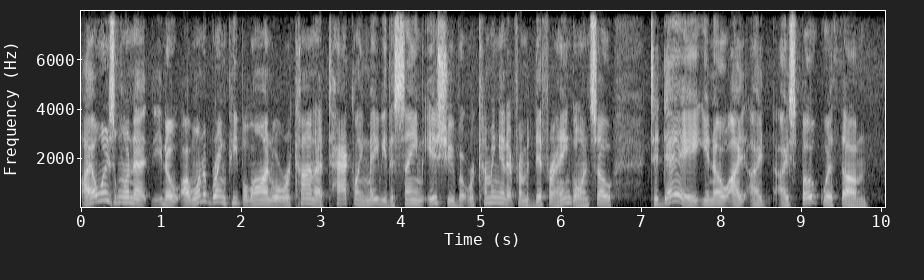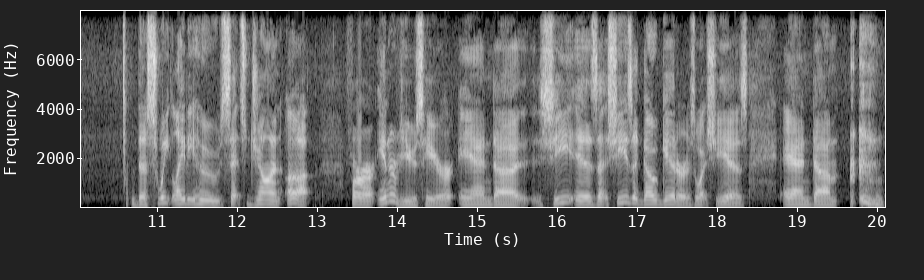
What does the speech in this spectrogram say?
I always want to, you know, I want to bring people on where we're kind of tackling maybe the same issue, but we're coming at it from a different angle. And so today, you know, I I, I spoke with um, the sweet lady who sets John up for our interviews here, and uh, she is a, she's a go getter, is what she is, and um,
